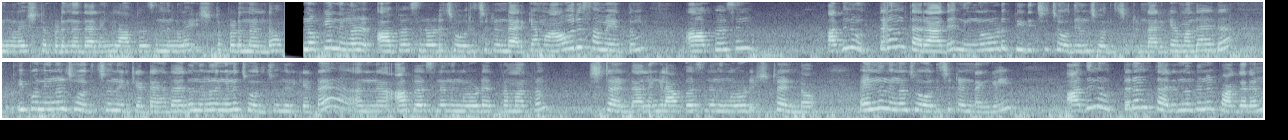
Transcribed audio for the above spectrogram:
നിങ്ങളെ ഇഷ്ടപ്പെടുന്നത് അല്ലെങ്കിൽ ആ പേഴ്സൺ നിങ്ങളെ ഇഷ്ടപ്പെടുന്നുണ്ടോ എന്നൊക്കെ നിങ്ങൾ ആ പേഴ്സണോട് ചോദിച്ചിട്ടുണ്ടായിരിക്കാം. ആ ഒരു സമയത്തും ആ പേഴ്സൺ അതിന് ഉത്തരം തരാതെ നിങ്ങളോട് തിരിച്ച് ചോദ്യം ചോദിച്ചിട്ടുണ്ടായിരിക്കാം. അതായത് ഇപ്പോൾ നിങ്ങൾ ചോദിച്ചു എന്നിരിക്കട്ടെ അതായത് നിങ്ങളിങ്ങനെ ചോദിച്ചു എന്നിരിക്കട്ടെ ആ പേഴ്സണെ നിങ്ങളോട് എത്രമാത്രം ഇഷ്ടമുണ്ട്? അല്ലെങ്കിൽ ആ പേഴ്സണെ നിങ്ങളോട് ഇഷ്ടമുണ്ടോ? എന്ന് നിങ്ങൾ ചോദിച്ചിട്ടുണ്ടെങ്കിൽ അതിന് ഉത്തരം തരുന്നതിന് പകരം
